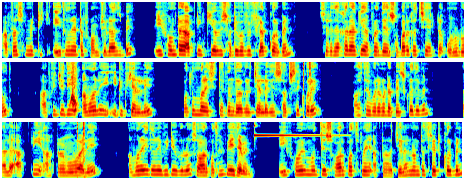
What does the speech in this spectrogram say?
আপনার সামনে ঠিক এই ধরনের একটা ফর্ম চলে আসবে। এই ফর্মটা আপনি কীভাবে সঠিকভাবে ফিল আপ করবেন, সেটা দেখার আগে আপনাদের সবার কাছে একটা অনুরোধ। আপনি যদি আমার এই ইউটিউব চ্যানেলে প্রথমবার এসে থাকেন, দয়া করে চ্যানেলটাকে সাবস্ক্রাইব করে পাশে থাকা বাটনটা প্রেস করে দেবেন। তাহলে আপনি আপনার মোবাইলে আমার এই ধরনের ভিডিওগুলো সবার প্রথমে পেয়ে যাবেন। এই ফর্মের মধ্যে সবার প্রথমে আপনার জেলার নামটা সিলেক্ট করবেন,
